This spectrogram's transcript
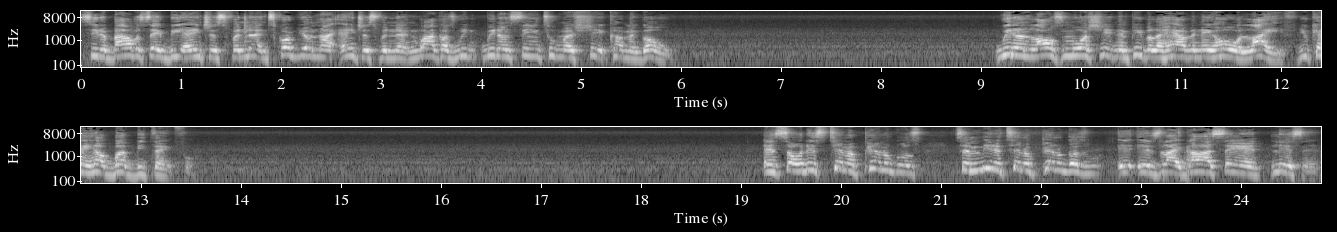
See, the Bible say be anxious for nothing. Scorpio not anxious for nothing. Why? Because we, we done seen too much shit come and go. We done lost more shit than people are having their whole life. You can't help but be thankful. And so this Ten of Pentacles, to me the Ten of Pentacles is like God saying, listen,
